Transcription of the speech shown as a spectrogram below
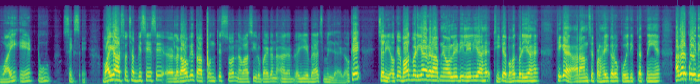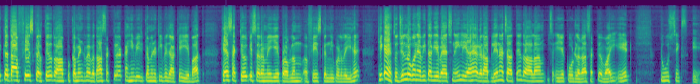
Y eight two six A Y आठ सौ छब्बीस ए से लगाओगे तो आपको उनतीस सौ नवासी रुपए का ये बैच मिल जाएगा, ओके? चलिए, ओके, बहुत बढ़िया, अगर आपने ऑलरेडी ले लिया है, ठीक है, बहुत बढ़िया है, ठीक है, आराम से पढ़ाई करो, कोई दिक्कत नहीं है। अगर कोई दिक्कत आप फेस करते हो तो आप कमेंट में बता सकते हो या कहीं भी कम्युनिटी पे जाके ये बात कह सकते हो कि, सर, हमें ये प्रॉब्लम फेस करनी पड़ रही है। ठीक है तो जिन लोगों ने अभी तक ये बैच नहीं लिया है, अगर आप लेना चाहते हैं तो आराम से ये कोड लगा सकते हो Y eight two six A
